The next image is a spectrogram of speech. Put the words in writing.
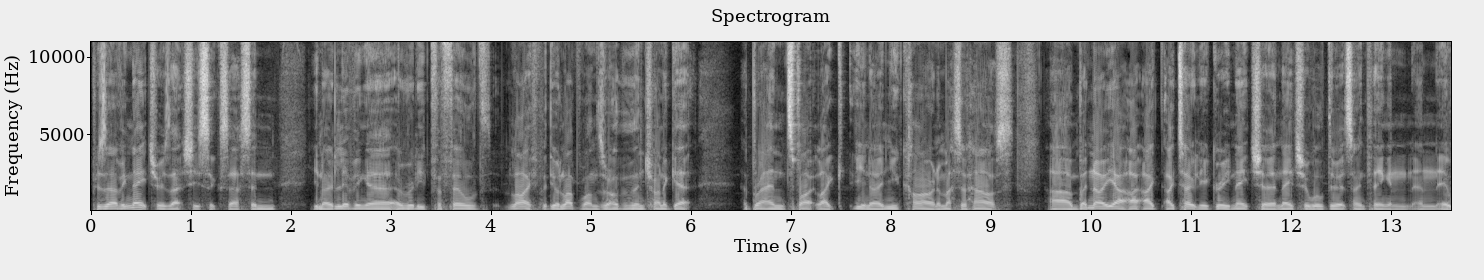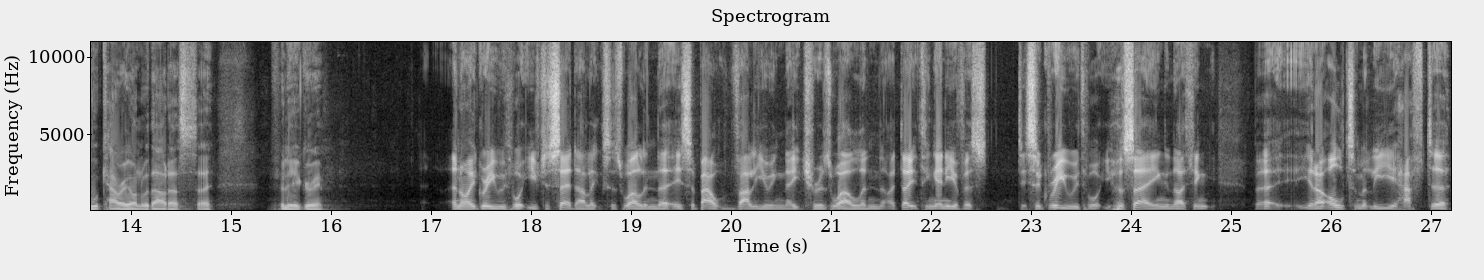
preserving nature is actually success, and you know living a, a really fulfilled life with your loved ones rather than trying to get a brand like you know a new car and a massive house. Um, but no, yeah, I, I, I, totally agree. Nature nature will do its own thing and, and it will carry on without us. So, fully agree. And I agree with what you've just said, Alex, as well. In that it's about valuing nature as well. And I don't think any of us disagree with what you're saying. And I think, but you know, ultimately you have to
